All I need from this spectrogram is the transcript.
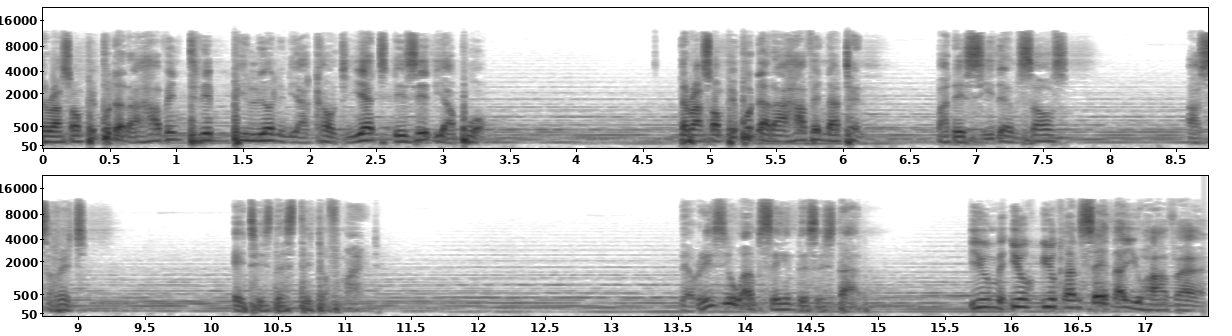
There are some people that are having 3 billion in their account, yet they say they are poor. There are some people that are having nothing, but they see themselves as rich. It is the state of mind. The reason why I'm saying this is that you, you, you can say that you have uh,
